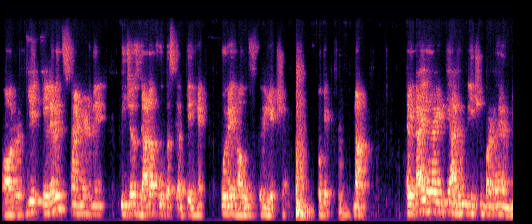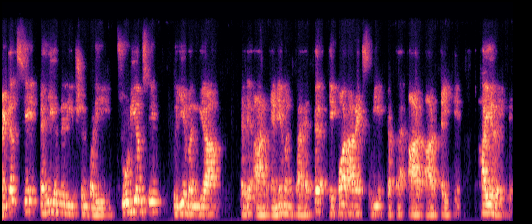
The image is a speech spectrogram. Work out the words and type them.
और ये इलेवेंथ स्टैंडर्ड में टीचर्स ज़्यादा फोकस करते हैं कोरे हाउस रिएक्शन ओके ना एल्काइल हैलाइड की आज हम रिएक्शन पढ़ रहे हैं। मेटल से पहली हमने रिएक्शन पढ़ी सोडियम से तो ये बन गया पहले आर एन ए बनता है, फिर एक और आर एक्स रिएक्ट करता है आर आर एल के हायर एल के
